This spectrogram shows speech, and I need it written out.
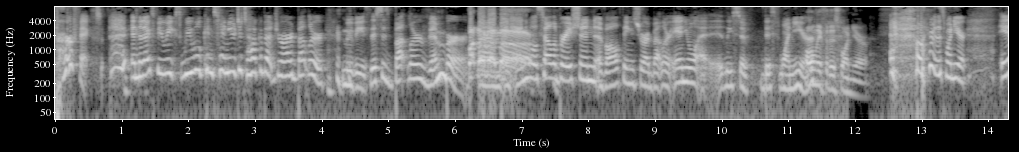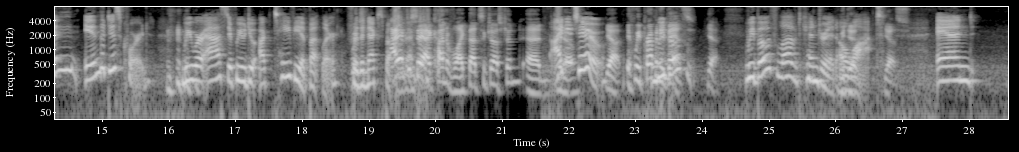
Perfect. In the next few weeks, we will continue to talk about Gerard Butler movies. This is Butler Vember, Butler um, an Vember! annual celebration of all things Gerard Butler. Annual, at at least of this one year. Only for this one year. Only for this one year. In in the Discord, we were asked if we would do Octavia Butler for the next Butler. I have to Vember. say, I kind of like that suggestion. And I do too. Yeah, if we prep in We advance. both- yeah, we both loved Kindred a did. lot, Yes. and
